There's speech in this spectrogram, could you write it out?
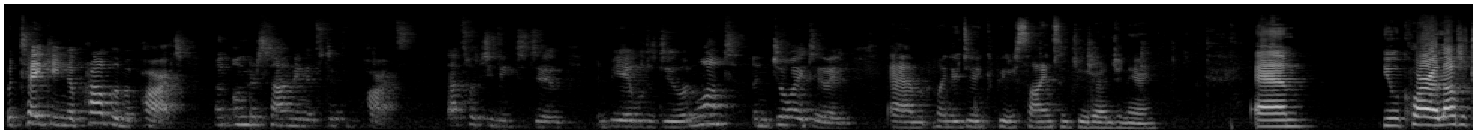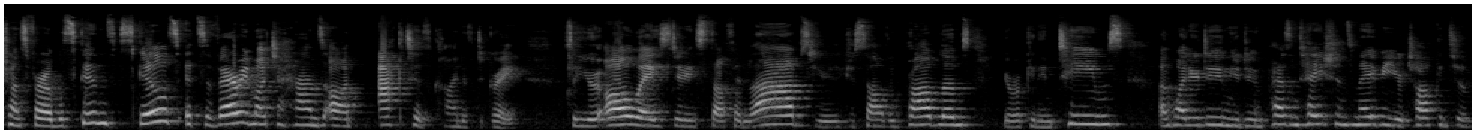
But taking a problem apart and understanding its different parts, that's what you need to do and be able to do and want, enjoy doing um, when you're doing computer science and computer engineering. Um, you acquire a lot of transferable skills. It's a very much a hands-on, active kind of degree. So you're always doing stuff in labs, you're, you're, solving problems, you're working in teams, and while you're doing, you're doing presentations maybe, you're talking to,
